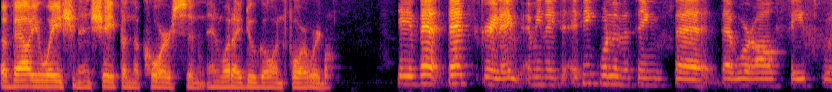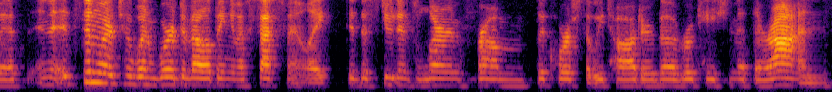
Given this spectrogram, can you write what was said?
evaluation and shaping the course and, and what I do going forward. Dave, that that's great. I, I mean, I, th- I think one of the things that that we're all faced with, and it's similar to when we're developing an assessment. Like, did the students learn from the course that we taught or the rotation that they're on?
